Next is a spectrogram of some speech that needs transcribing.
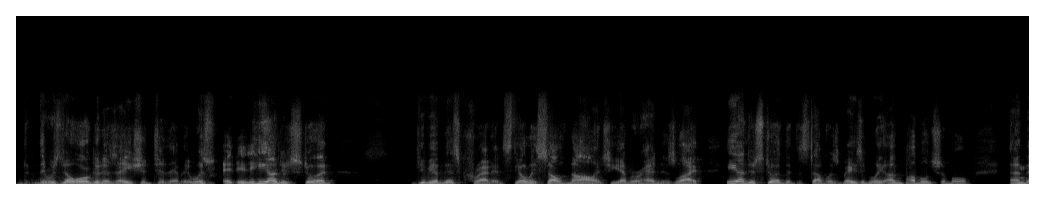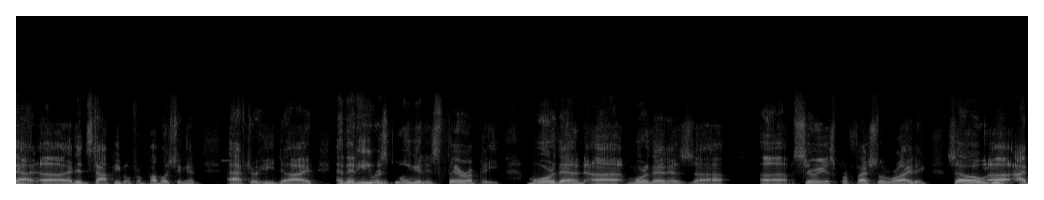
there was no organization to them. It was it, he understood give him this credit. It's the only self-knowledge he ever had in his life. He understood that the stuff was basically unpublishable and mm-hmm. that uh, that didn't stop people from publishing it after he died, and that he was doing it as therapy more than uh, more than as uh, uh serious professional writing. So mm-hmm. Uh, I,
